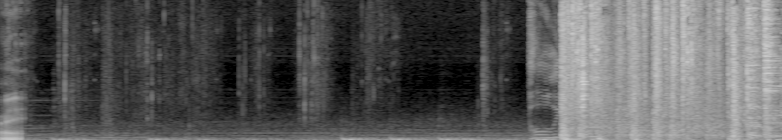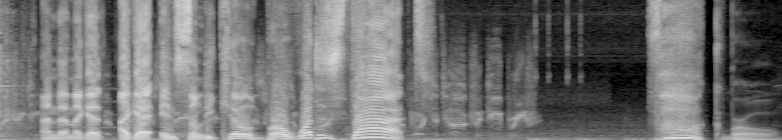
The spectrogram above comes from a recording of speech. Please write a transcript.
Alright. And then I get I get instantly killed, bro. What is that? Report to talk for debrief. Fuck, bro.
